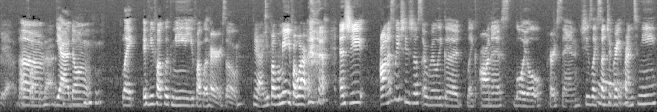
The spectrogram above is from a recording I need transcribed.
yeah, don't fuck with Um, that. yeah, don't- Like, if you fuck with me, you fuck with her. So, yeah, you fuck with me, you fuck with her. and she, honestly, she's just a really good, like, honest, loyal person. She's like such a great friend to me.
